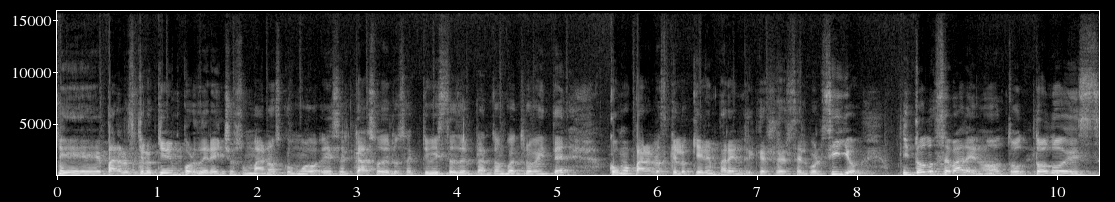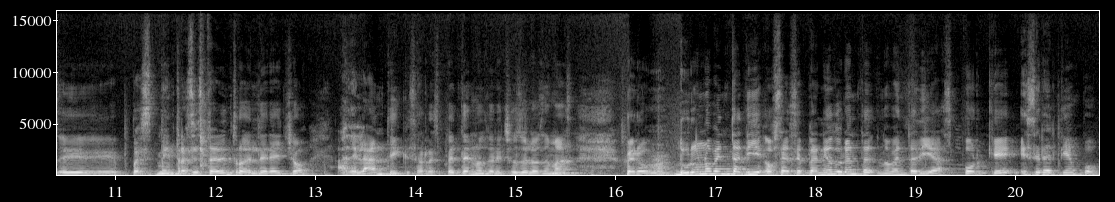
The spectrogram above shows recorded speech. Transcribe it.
Eh, para los que lo quieren por derechos humanos, como es el caso de los activistas del Plantón 420, como para los que lo quieren para enriquecerse el bolsillo. Y todo se vale, ¿no? To- todo es, eh, pues, mientras esté dentro del derecho, adelante y que se respeten los derechos de los demás. Pero duró 90 días, o sea, se planeó durante 90 días porque ese era el tiempo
